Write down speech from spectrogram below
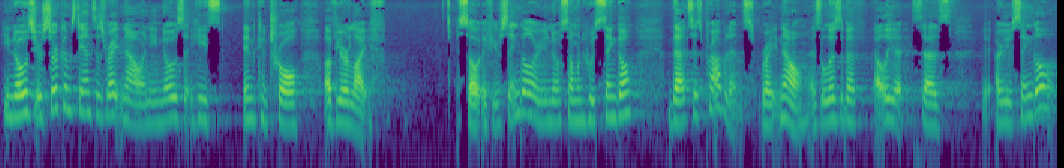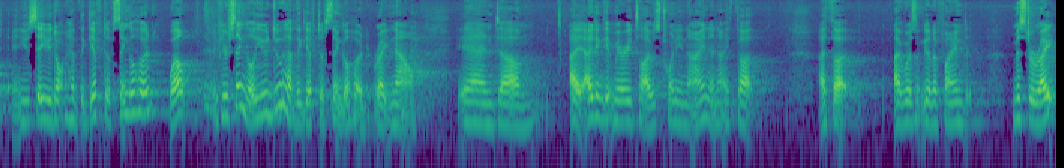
He knows your circumstances right now, and he knows that he's in control of your life. So if you're single or you know someone who's single, that's his providence right now. As Elisabeth Elliot says, Are you single? You say you don't have the gift of singlehood? Well, if you're single, you do have the gift of singlehood right now. And um, I, I didn't get married till I was 29, and I thought, I thought I wasn't going to find Mr. Wright.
